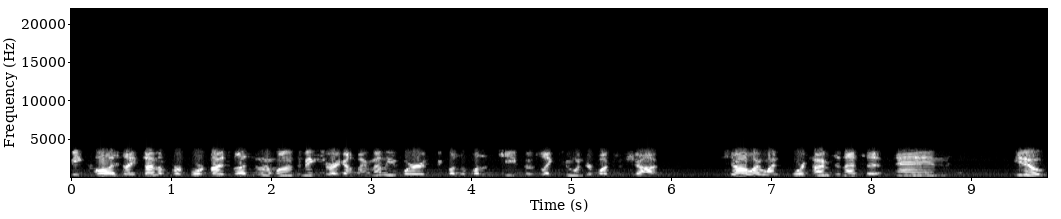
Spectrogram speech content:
Because I signed up for a four class lesson, I wanted to make sure I got my money worth because it wasn't cheap. It was like 200 bucks a shot. So I went four times, and that's it. And you know,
